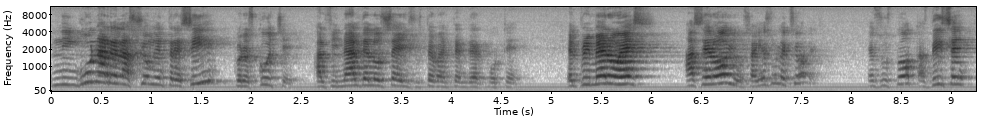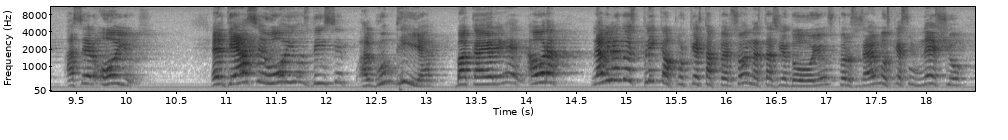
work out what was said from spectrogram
ninguna relación entre sí, pero escuche, al final de los seis usted va a entender por qué. El primero es hacer hoyos, ahí en sus lecciones, en sus notas, dice hacer hoyos. El que hace hoyos dice algún día va a caer en él. Ahora, la Biblia no explica por qué esta persona está haciendo hoyos, pero si sabemos que es un necio,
